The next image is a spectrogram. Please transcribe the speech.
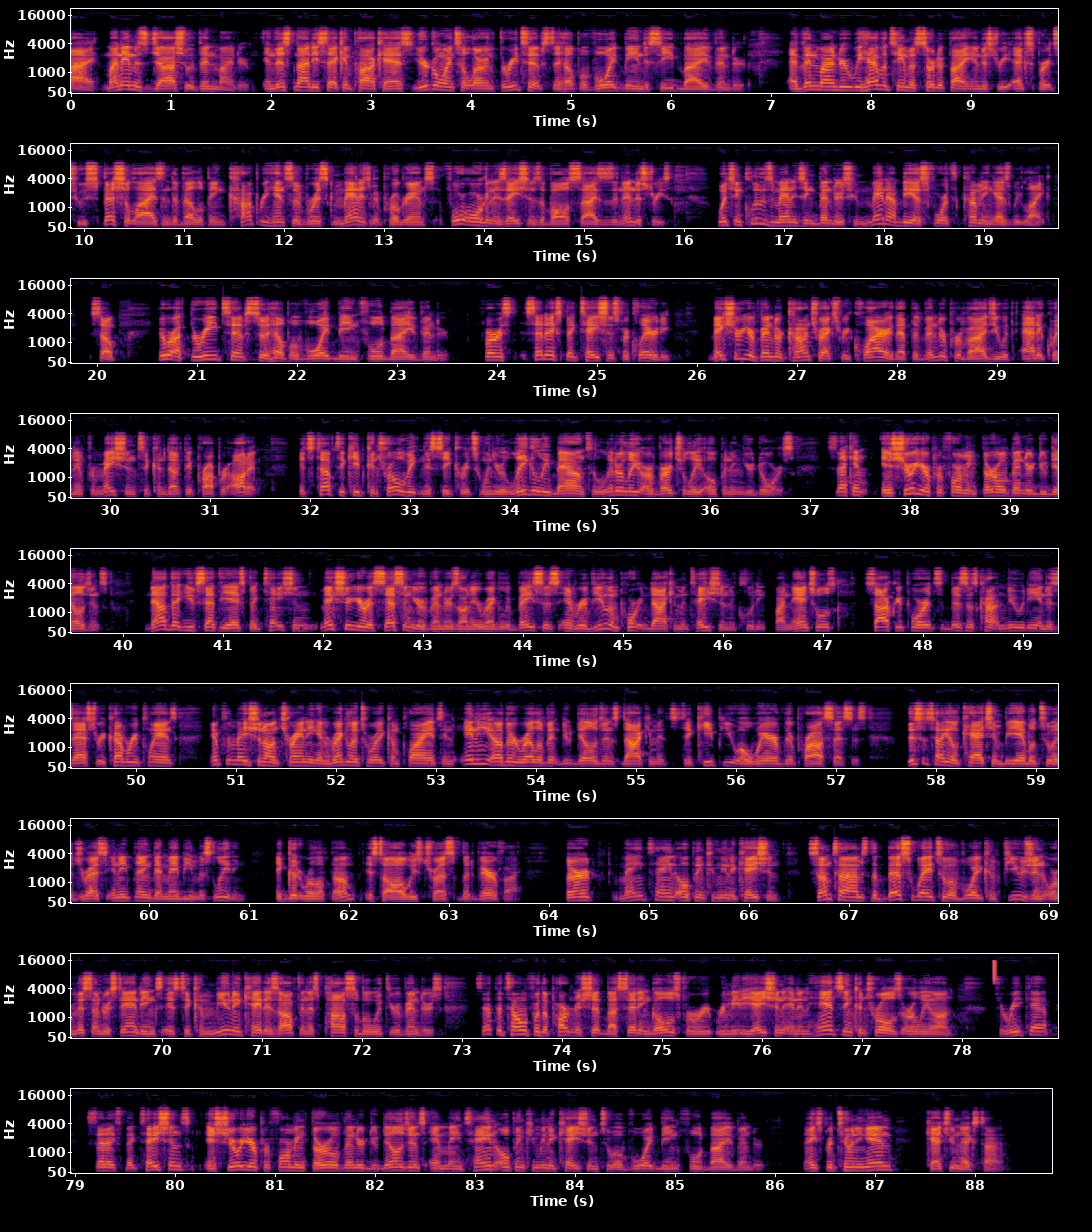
Hi, my name is Joshua Venminder. In this 90 second podcast, you're going to learn three tips to help avoid being deceived by a vendor. At Venminder, we have a team of certified industry experts who specialize in developing comprehensive risk management programs for organizations of all sizes and industries, which includes managing vendors who may not be as forthcoming as we'd like. So, here are three tips to help avoid being fooled by a vendor. First, set expectations for clarity. Make sure your vendor contracts require that the vendor provides you with adequate information to conduct a proper audit. It's tough to keep control weakness secrets when you're legally bound to literally or virtually opening your doors. Second, ensure you're performing thorough vendor due diligence. Now that you've set the expectation, make sure you're assessing your vendors on a regular basis and review important documentation, including financials, SOC reports, business continuity and disaster recovery plans, information on training and regulatory compliance, and any other relevant due diligence documents to keep you aware of their processes. This is how you'll catch and be able to address anything that may be misleading. A good rule of thumb is to always trust but verify. Third, maintain open communication. Sometimes the best way to avoid confusion or misunderstandings is to communicate as often as possible with your vendors. Set the tone for the partnership by setting goals for remediation and enhancing controls early on. To recap, set expectations, ensure you're performing thorough vendor due diligence, and maintain open communication to avoid being fooled by a vendor. Thanks for tuning in. Catch you next time.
